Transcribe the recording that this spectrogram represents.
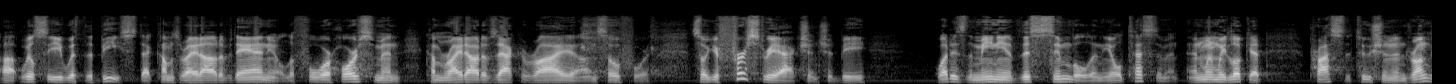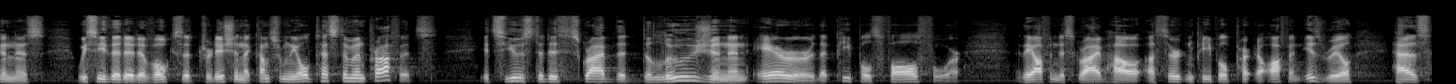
Uh, we'll see with the beast, that comes right out of Daniel. The four horsemen come right out of Zechariah, and so forth. So your first reaction should be what is the meaning of this symbol in the Old Testament? And when we look at prostitution and drunkenness, we see that it evokes a tradition that comes from the Old Testament prophets. It's used to describe the delusion and error that peoples fall for. They often describe how a certain people, often Israel, has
